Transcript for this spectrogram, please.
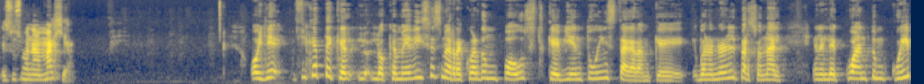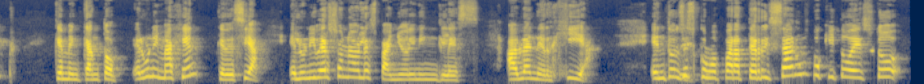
Eso suena magia. Oye, fíjate que lo que me dices me recuerda un post que vi en tu Instagram, que, bueno, no en el personal, en el de Quantum Quip, que me encantó. Era una imagen que decía, el universo no habla español ni inglés, habla energía. Entonces, como para aterrizar un poquito esto,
